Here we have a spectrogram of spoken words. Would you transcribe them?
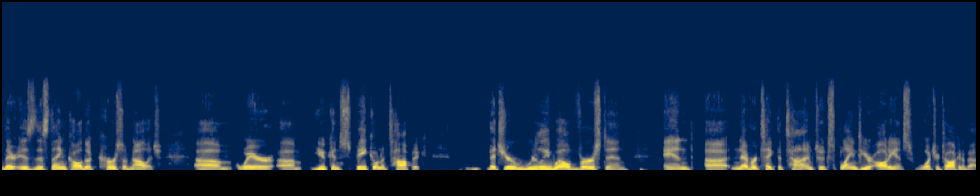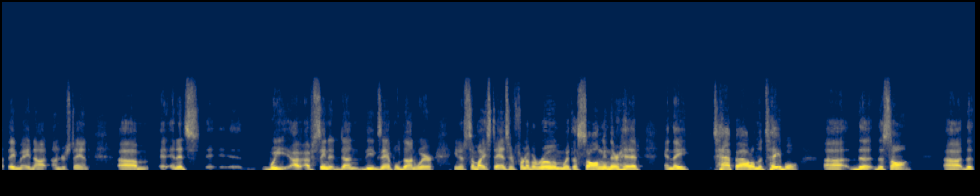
there is this thing called the curse of knowledge, um, where um, you can speak on a topic that you're really well versed in and uh, never take the time to explain to your audience what you're talking about. They may not understand, um, and it's we. I've seen it done. The example done where you know somebody stands in front of a room with a song in their head and they tap out on the table uh, the the song. Uh, the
